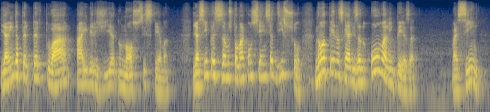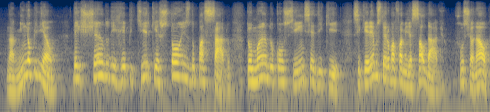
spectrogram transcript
e ainda perpetuar a energia do nosso sistema. E assim precisamos tomar consciência disso, não apenas realizando uma limpeza, mas sim, na minha opinião, deixando de repetir questões do passado, tomando consciência de que, se queremos ter uma família saudável, funcional,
